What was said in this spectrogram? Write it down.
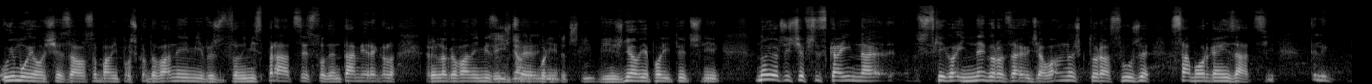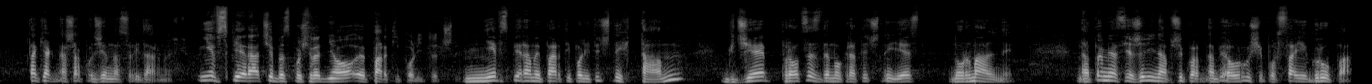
ujmują się za osobami poszkodowanymi, wyrzuconymi z pracy, studentami relegowanymi z Więźniowie uczelni, polityczni. więźniowie polityczni, no i oczywiście wszystka inna, wszystkiego innego rodzaju działalność, która służy samoorganizacji, tak jak nasza podziemna Solidarność. Nie wspieracie bezpośrednio e, partii politycznych. nie wspieramy partii politycznych tam, gdzie proces demokratyczny jest normalny. Natomiast jeżeli na przykład na Białorusi powstaje grupa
